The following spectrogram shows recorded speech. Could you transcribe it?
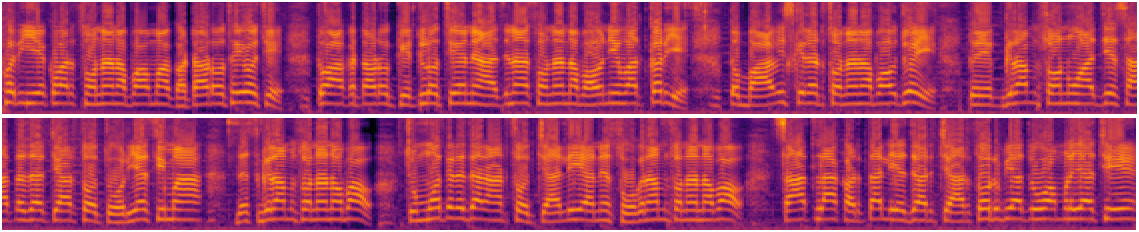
ફરી એકવાર સોનાના ભાવમાં ઘટાડો થયો છે. તો આ ઘટાડો કેટલો છે અને આજના સોનાના ભાવની વાત કરીએ તો બાવીસ કેરેટ સોનાના ભાવ જોઈએ તો એક ગ્રામ સોનું આજે સાત હજાર ચારસો ચોર્યાસીમાં, દસ ગ્રામ સોનાનો ભાવ ચુમ્મોતેર હજાર આઠસો ચાલીસ અને સો ગ્રામ સોનાના ભાવ સાત લાખ અડતાલીસ હજાર ચારસો રૂપિયા જોવા મળ્યા છે.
